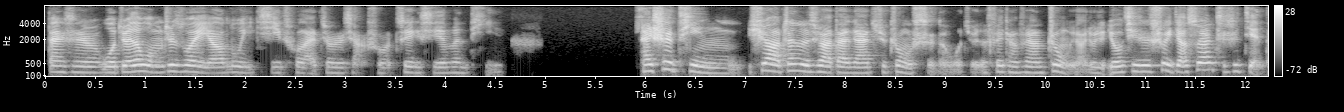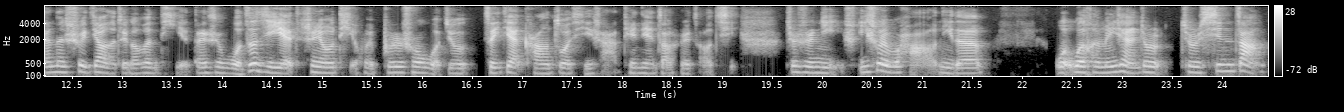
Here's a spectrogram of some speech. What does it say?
但是我觉得我们之所以要录一期出来，就是想说这些问题。还是挺需要，真的需要大家去重视的。我觉得非常非常重要，就是尤其是睡觉，虽然只是简单的睡觉的这个问题，但是我自己也深有体会。不是说我就贼健康，作息啥，天天早睡早起，就是你一睡不好，你的，我我很明显就是就是心脏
